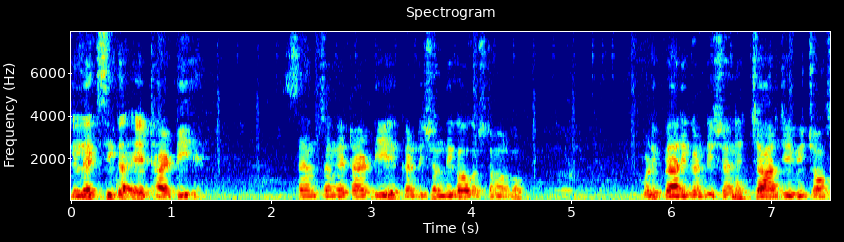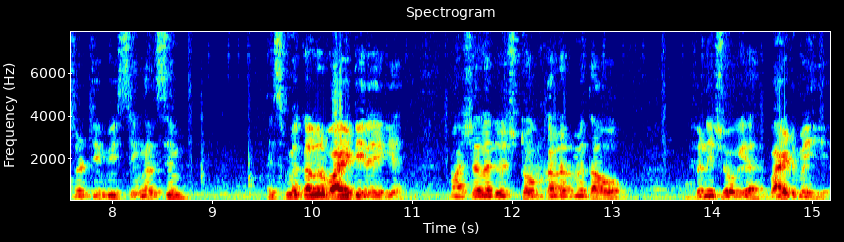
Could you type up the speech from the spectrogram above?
गलेक्सी का ए थर्टी है। सैमसंग ए थर्टी है। कंडीशन दिखाओ कस्टमर को। बड़ी प्यारी कंडीशन है। चार जी बी चौंसठ जी बी सिंगल सिम इसमें कलर वाइट ही रह गया। माशाल्लाह, जो स्टॉक कलर में था वो फिनिश हो गया वाइट में ही है।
